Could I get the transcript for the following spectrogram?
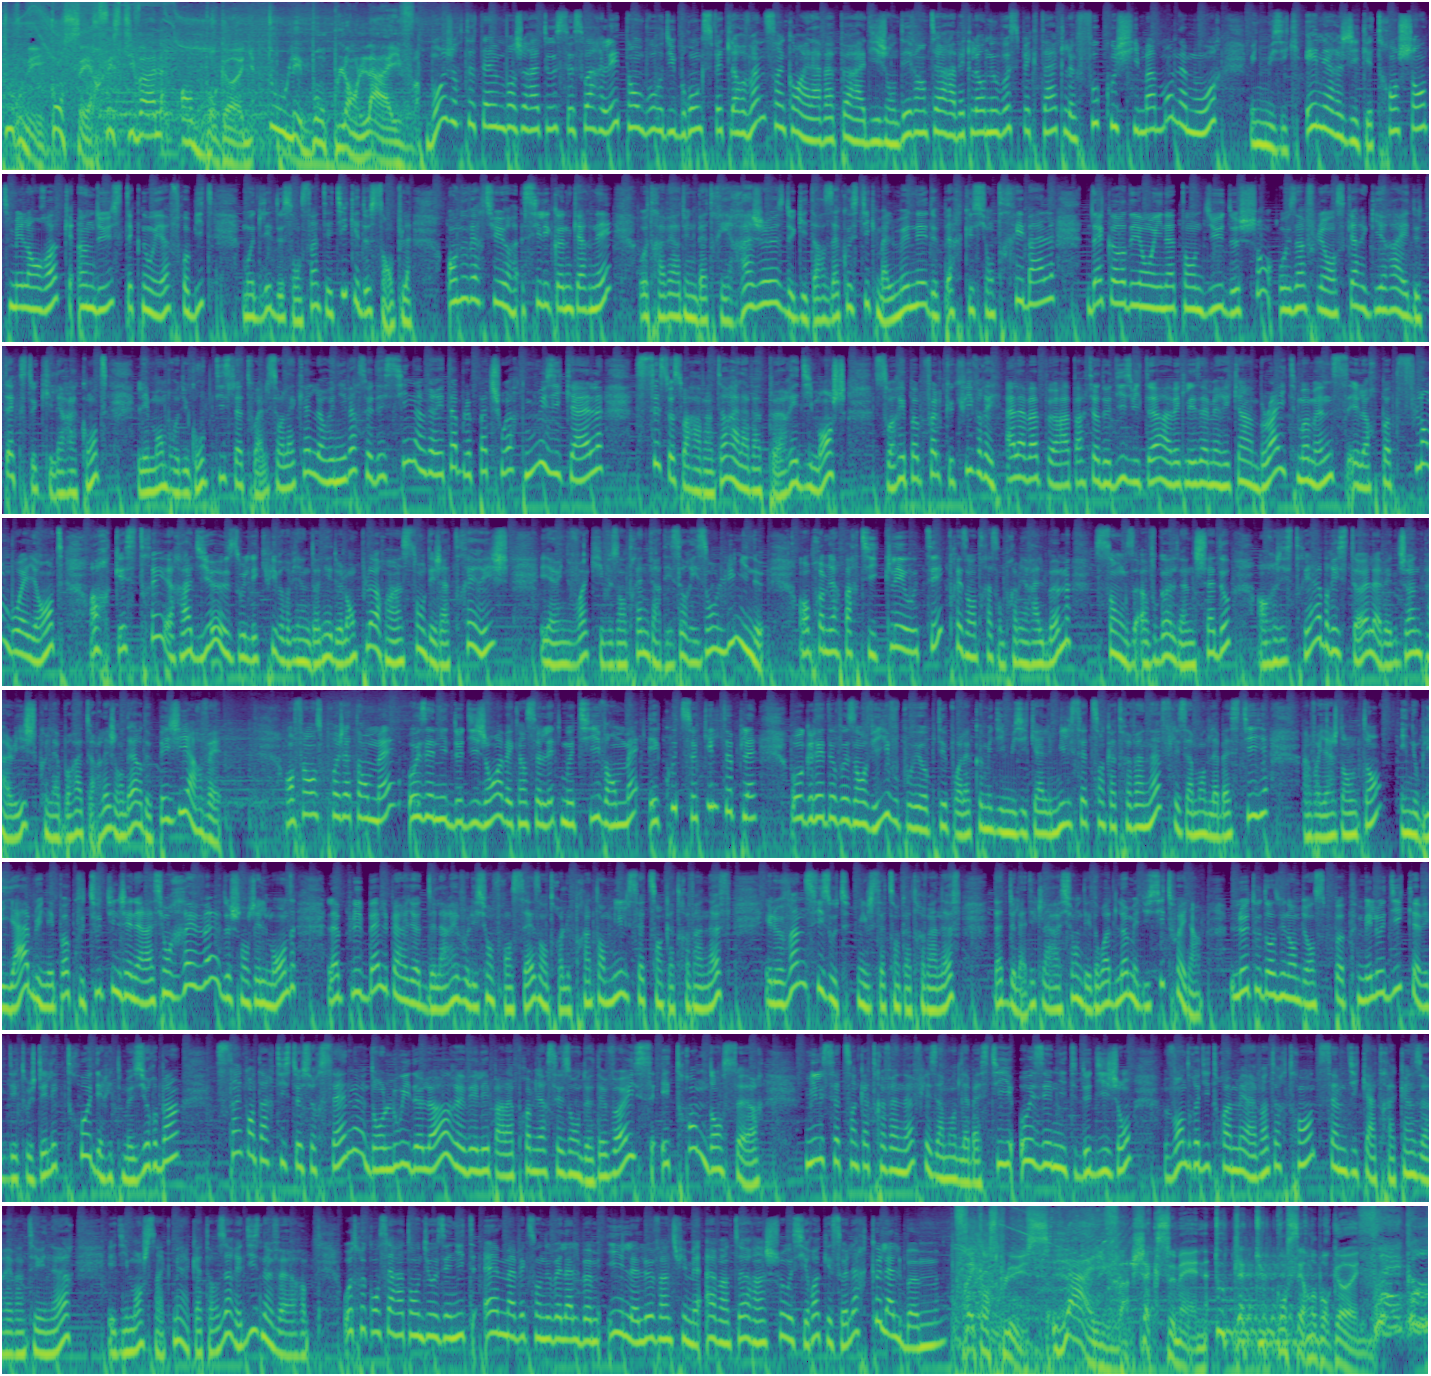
Tournée, concert, festival en Bourgogne. Tous les bons plans live. Bonjour Totem, bonjour à tous. Ce soir, les tambours du Bronx fêtent leurs 25 ans à la vapeur à Dijon dès 20h avec leur nouveau spectacle Fukushima Mon Amour. Une musique énergique et tranchante mêlant rock, indus, techno et afrobeat, modelée de sons synthétiques et de samples. En ouverture, Silicon Carnet, au travers d'une batterie rageuse, de guitares acoustiques malmenées, de percussions tribales, d'accordéons inattendus, de chants aux influences Kargira et de textes qui les racontent les membres du groupe tissent la toile sur laquelle leur univers se dessine un véritable patchwork musical. C'est ce soir à 20h à la vapeur et dimanche, soirée pop folk cuivrée à la vapeur à partir de 18h avec les Américains Bright Moments et leur pop flamboyante, orchestrée, radieuse où les cuivres viennent donner de l'ampleur à un son déjà très riche et à une voix qui vous entraîne vers des horizons lumineux. En première partie, Cléo T présentera son premier album, Songs of Golden Shadow, enregistré à Bristol avec John Parrish, collaborateur légendaire de PJ Harvey. Enfin, on se projette en mai au Zénith de Dijon avec un seul leitmotiv en mai, écoute ce qu'il te plaît. Au gré de vos envies, vous pouvez opter pour la comédie musicale 1789, Les Amants de la Bastille, un voyage dans le temps, inoubliable, une époque où toute une génération rêvait de changer le monde, la plus belle période de la Révolution française entre le printemps 1789 et le 26 août 1789, date de la Déclaration des droits de l'homme et du citoyen. Le tout dans une ambiance pop mélodique avec des touches d'électro, des rythmes urbains, 50 artistes sur scène, dont Louis Delors, révélé par la première saison de The Voice, et 30 danseurs. 1789, Les Amants de la Bastille, au Zénith de Dijon, vendredi 3 mai à 20h30, samedi 4 à 15h et 21h, et dimanche 5 mai à 14h et 19h. Autre concert attendu au Zénith, M avec son nouvel album Il, le 28 mai à 20h, un show aussi rock et solaire que l'album. Fréquence Plus, live, chaque semaine, toute l'actu concerne en Bourgogne. Fréquence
